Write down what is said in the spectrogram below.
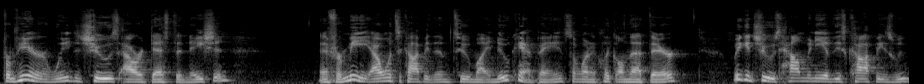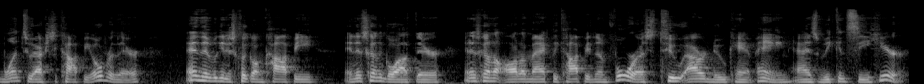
From here, we need to choose our destination. And for me, I want to copy them to my new campaign. So I'm going to click on that there. We can choose how many of these copies we want to actually copy over there. And then we can just click on copy and it's going to go out there and it's going to automatically copy them for us to our new campaign as we can see here.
